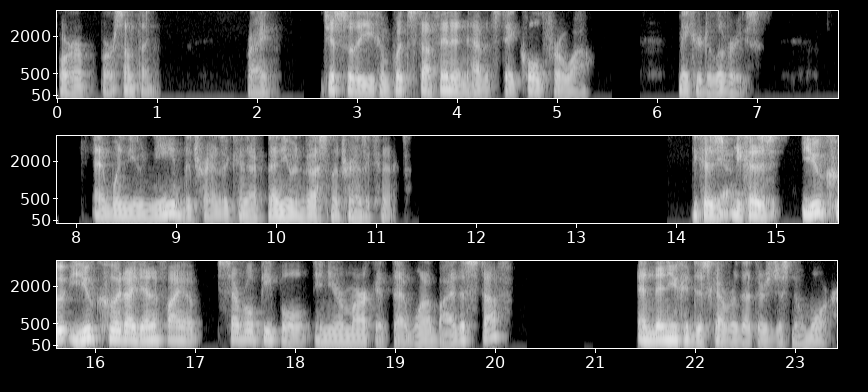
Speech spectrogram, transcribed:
or or something right? Just so that you can put stuff in it and have it stay cold for a while. Make your deliveries. And when you need the transit connect then you invest in the transit connect. Because yeah. because you could you could identify a, several people in your market that want to buy this stuff and then you could discover that there's just no more.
